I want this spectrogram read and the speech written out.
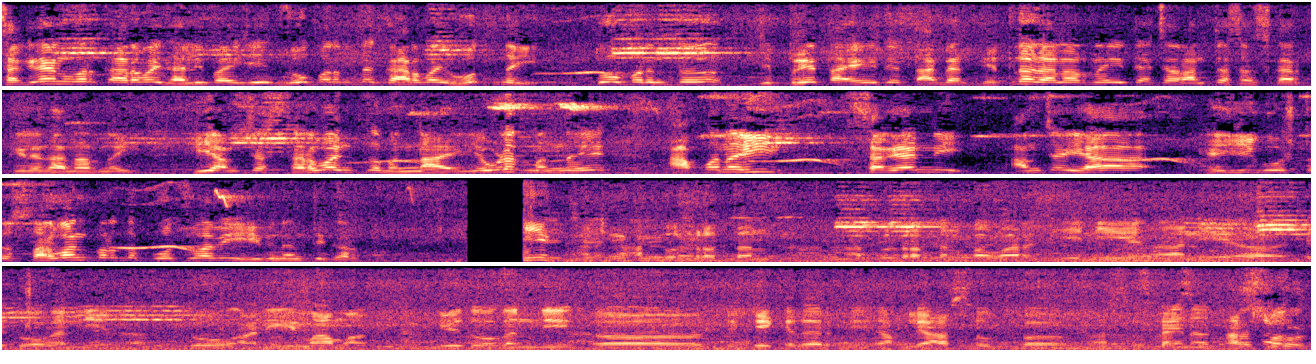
सगळ्यांवर कारवाई झाली पाहिजे. जोपर्यंत कारवाई होत नाही तोपर्यंत जे प्रेत आहे ते ताब्यात घेतलं जाणार नाही. त्याच्यावर अंत्यसंस्कार केले जाणार नाही. ही आमच्या सर्वांचं म्हणणं आहे. एवढंच म्हणणं आहे. आपणही सगळ्यांनी आमच्या ह्या हे ही गोष्ट सर्वांपर्यंत पोहोचवावी ही विनंती करतो. अतुल रतन अतुल रतन पवार यांनी आणि ते दोघांनी ना तो आणि मामा हे दोघांनी ते ठेकेदारनी आपले आसफ असं काय ना आसपास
